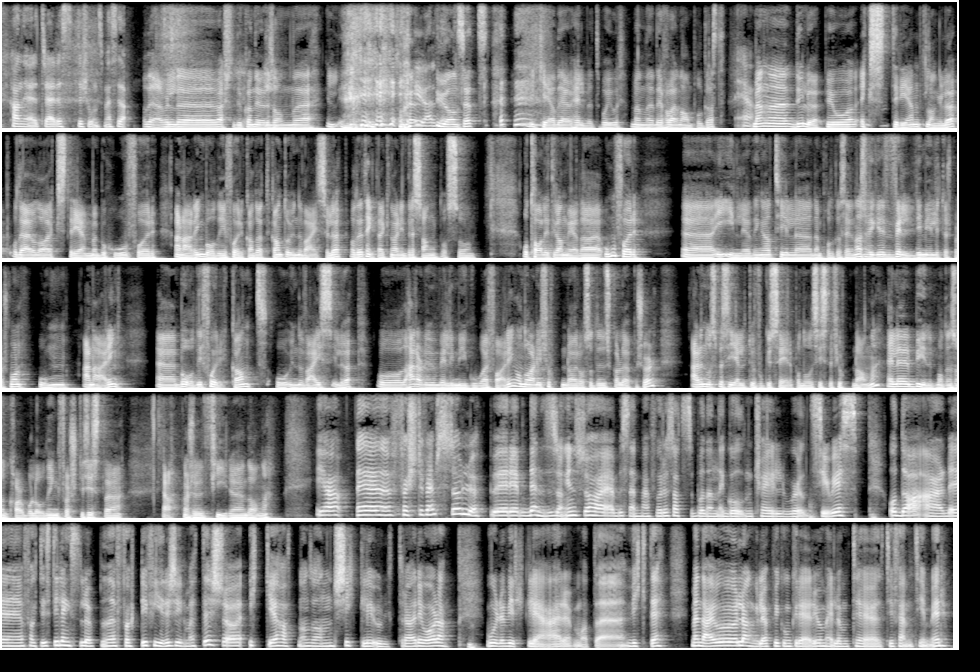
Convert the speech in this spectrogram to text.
kan gjøre, tror jeg, restitusjonsmessig, da. Det er vel det verste du kan gjøre sånn uh, uansett. Ikea det er jo helvete på jord, men det får være en annen podkast. Ja. Men uh, du løper jo ekstremt lange løp, og det er jo da ekstreme behov for ernæring både i forkant og etterkant og underveis i løp. Og det tenkte jeg kunne være interessant også å ta litt med deg om, for i innledninga til den podkastserien så fikk vi veldig mye lytterspørsmål om ernæring. Eh, både i forkant og underveis i løp. Og her har du veldig mye god erfaring, og nå er det 14 dager også til du skal løpe sjøl. Er det noe spesielt du fokuserer på nå de siste 14 dagene, eller begynner på en måte en sånn carboloading først de siste ja, kanskje fire dagene? Ja, eh, først og fremst så løper Denne sesongen så har jeg bestemt meg for å satse på denne Golden Trail World Series. Og da er det faktisk de lengste løpene 44 km, så ikke hatt noen sånn skikkelig ultraer i år, da. Mm. Hvor det virkelig er på en måte viktig. Men det er jo langløp. Vi konkurrerer jo mellom tre til fem timer.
